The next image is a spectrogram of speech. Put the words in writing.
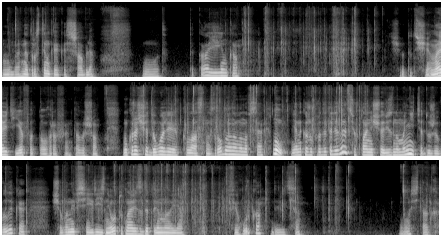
ніби не тростинка, якась шабля. От. Така жінка. Що тут ще? Навіть є фотографи. Та ви що? Ну, коротше, доволі класно зроблено воно все. Ну, я не кажу про деталізацію, в плані, що різноманіття дуже велике, що вони всі різні. От тут навіть з дитиною є фігурка. Дивіться. Ось так.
